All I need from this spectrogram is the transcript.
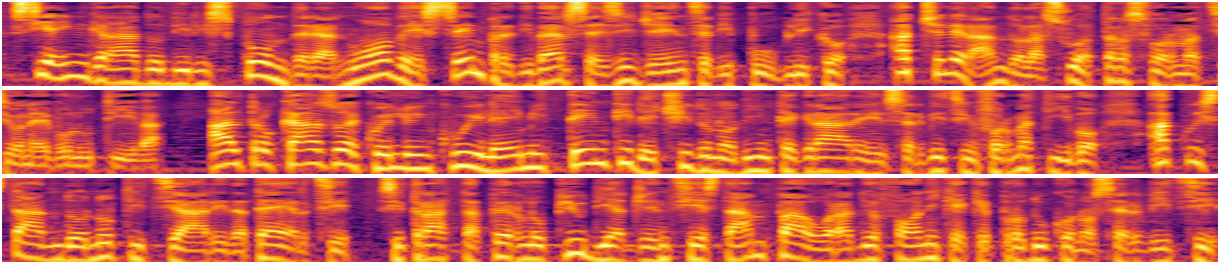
sia in grado di rispondere a nuove e sempre diverse esigenze di pubblico, accelerando la sua trasformazione evolutiva. Altro caso è quello in cui le emittenti decidono di integrare il servizio informativo acquistando notiziari da terzi. Si tratta per lo più di agenzie stampa o radiofoniche che producono servizi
